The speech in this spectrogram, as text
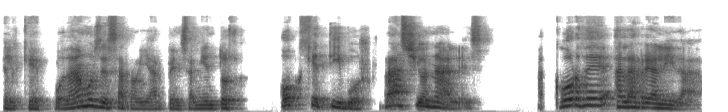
el que podamos desarrollar pensamientos objetivos, racionales, acorde a la realidad,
